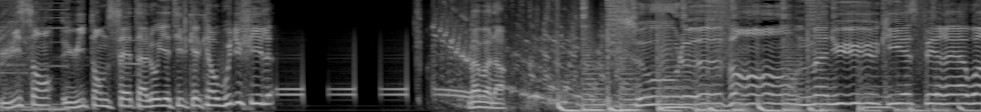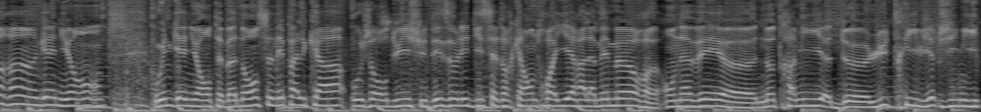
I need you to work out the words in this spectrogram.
887. Allô, y a-t-il quelqu'un au bout du fil? Bah voilà. Le vent, Qui espérait avoir un gagnant. Ou une gagnante, eh ben non, ce n'est pas le cas. Aujourd'hui, je suis désolé de 17h43. Hier, à la même heure, on avait euh, notre amie de Lutry, Virginie,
